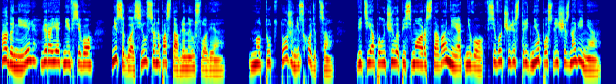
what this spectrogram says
А Даниэль, вероятнее всего, не согласился на поставленные условия. Но тут тоже не сходится. Ведь я получила письмо о расставании от него всего через три дня после исчезновения.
